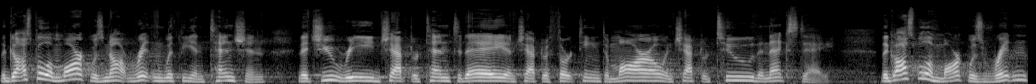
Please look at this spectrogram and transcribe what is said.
the Gospel of Mark was not written with the intention that you read chapter 10 today and chapter 13 tomorrow and chapter 2 the next day. The Gospel of Mark was written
